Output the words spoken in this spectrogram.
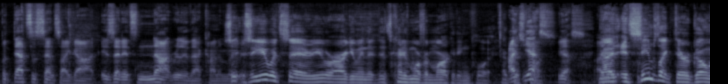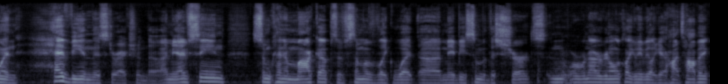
but that's the sense I got is that it's not really that kind of movie. So, so you would say, or you were arguing that it's kind of more of a marketing ploy at I, this point. yes, yes. Now, would. it seems like they're going heavy in this direction, though. I mean, I've seen some kind of mock-ups of some of like what uh, maybe some of the shirts and or are going to look like, maybe like a hot topic,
